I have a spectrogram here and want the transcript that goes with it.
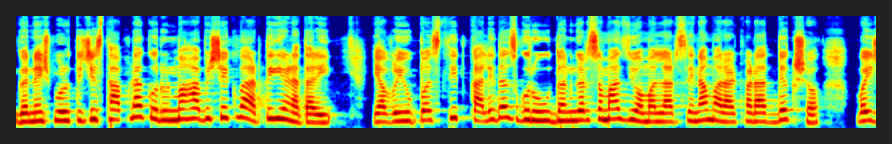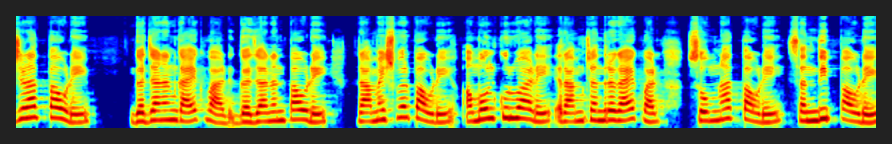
गणेश मूर्तीची स्थापना करून महाभिषेक व आरती घेण्यात आली. यावेळी उपस्थित कालिदास गुरु धनगर समाज युवा मल्हार सेना मराठवाडा अध्यक्ष वैजनाथ पावडे गजानन गायकवाड गजानन पावडे रामेश्वर पावडे अमोल कुरवाडे रामचंद्र गायकवाड सोमनाथ पावडे संदीप पावडे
